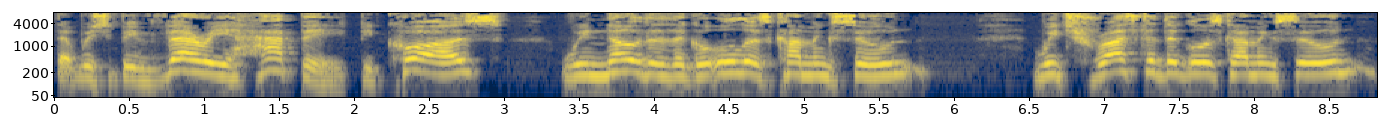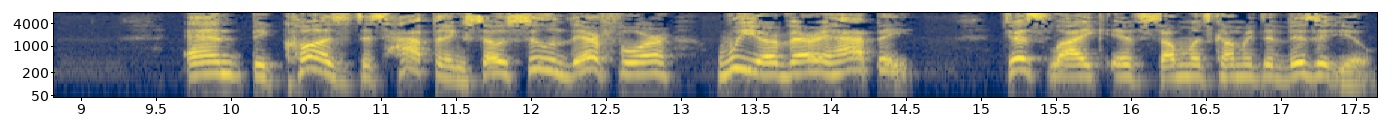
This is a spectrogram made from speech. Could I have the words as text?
that we should be very happy because we know that the Geula is coming soon. We trust that the Geula is coming soon. And because this happening so soon, therefore, we are very happy. Just like if someone's coming to visit you,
